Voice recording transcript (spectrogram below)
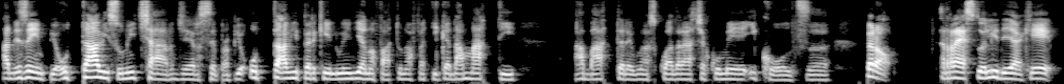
ad esempio, ottavi sono i Chargers, proprio ottavi perché lunedì hanno fatto una fatica da matti a battere una squadraccia come i Colts. Però resto dell'idea che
